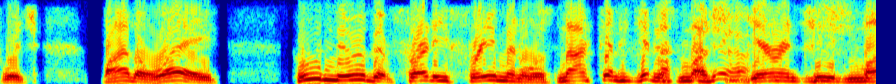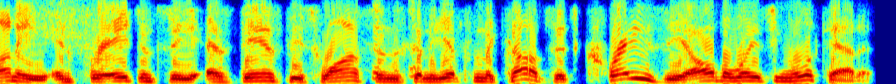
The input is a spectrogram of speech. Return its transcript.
which, by the way, who knew that Freddie Freeman was not going to get as much guaranteed money in free agency as Dansby Swanson is going to get from the Cubs? It's crazy, all the ways you can look at it.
